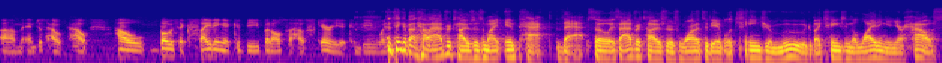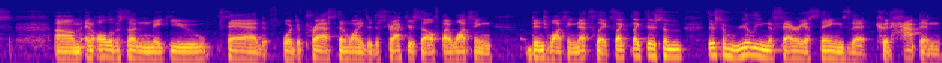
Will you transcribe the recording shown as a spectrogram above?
um, and just how, how how both exciting it could be, but also how scary it can be. When and think about how advertisers might impact that. So if advertisers wanted to be able to change your mood by changing the lighting in your house, um, and all of a sudden make you sad or depressed and wanting to distract yourself by watching binge watching Netflix. Like like there's some there's some really nefarious things that could happen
